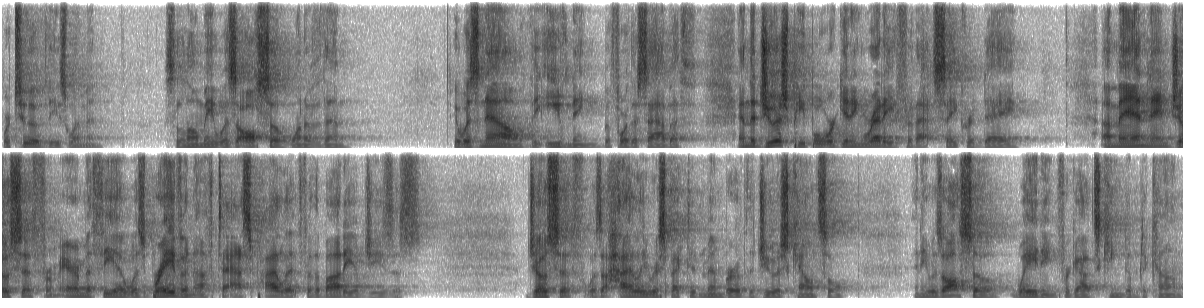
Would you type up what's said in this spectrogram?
were two of these women. Salome was also one of them. It was now the evening before the Sabbath, and the Jewish people were getting ready for that sacred day. A man named Joseph from Arimathea was brave enough to ask Pilate for the body of Jesus. Joseph was a highly respected member of the Jewish council, and he was also waiting for God's kingdom to come.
